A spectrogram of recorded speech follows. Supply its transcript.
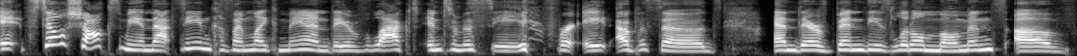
It still shocks me in that scene cuz I'm like, man, they've lacked intimacy for 8 episodes And there have been these little moments of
